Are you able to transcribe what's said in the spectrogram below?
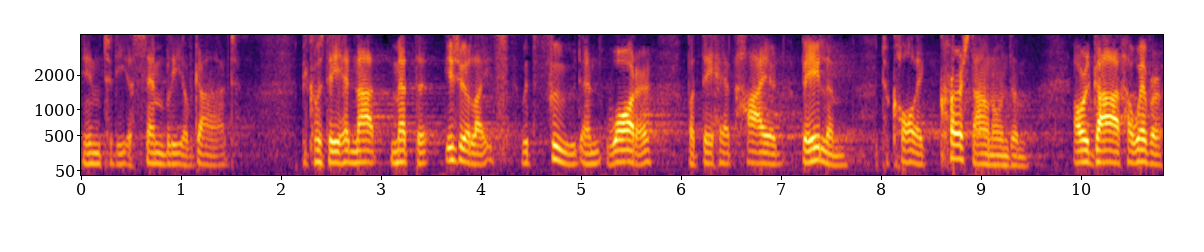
into the assembly of God, because they had not met the Israelites with food and water, but they had hired Balaam to call a curse down on them. Our God, however,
